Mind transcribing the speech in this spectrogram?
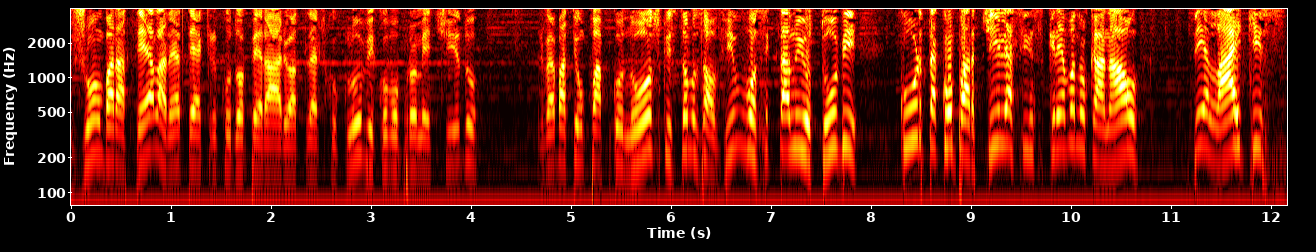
João Baratella, né, técnico do Operário Atlético Clube, como prometido. Ele vai bater um papo conosco, estamos ao vivo. Você que está no YouTube, curta, compartilha, se inscreva no canal, dê likes,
